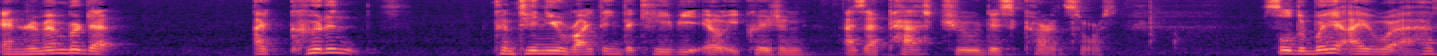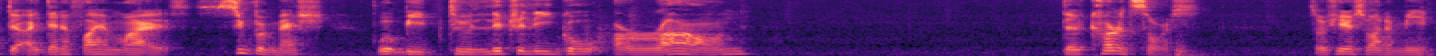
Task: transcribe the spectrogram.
And remember that I couldn't continue writing the KVL equation as I pass through this current source. So the way I would have to identify my super mesh would be to literally go around the current source. So here's what I mean.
